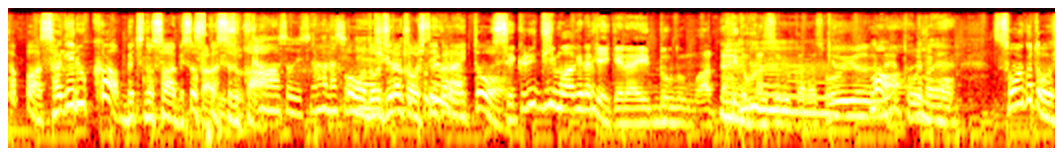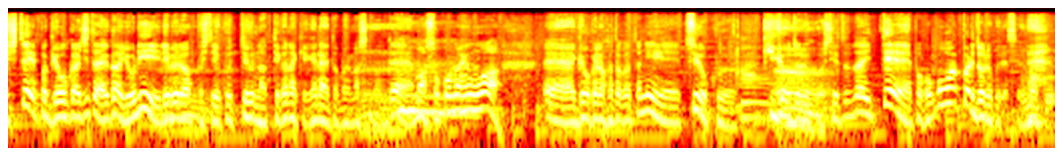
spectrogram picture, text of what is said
やっぱ下げるか別のサービスを付加するかあそうですね。話ね。どちらかをしていかないと。セキュリティも上げなきゃいけない部分もあったりとかするから、そういうね、まあ、投資も。ねそういうことをして、やっぱ業界自体がよりレベルアップしていくっていうふうになっていかなきゃいけないと思いますので、まあ、そこの辺は、えー、業界の方々に強く企業努力をしていただいて、やっぱここはやっぱり努力ですよね。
